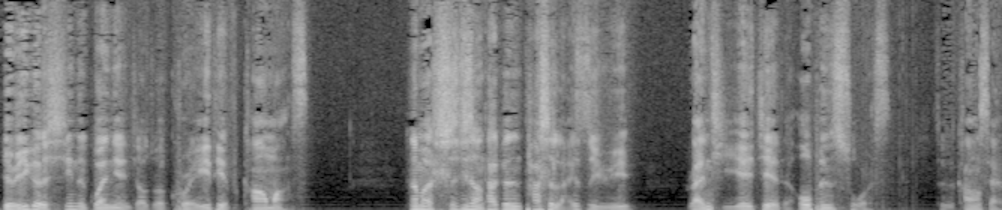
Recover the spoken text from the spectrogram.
有一个新的观念叫做 Creative Commons。那么实际上，它跟它是来自于软体业界的 Open Source 这个 concept。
